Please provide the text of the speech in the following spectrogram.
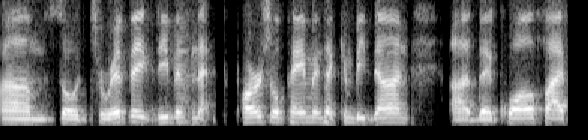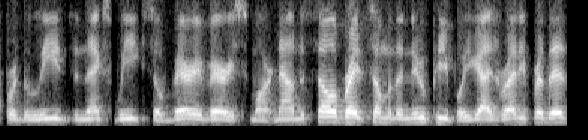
Um, so terrific. even that partial payment that can be done uh, that qualify for the leads the next week. So very, very smart. Now to celebrate some of the new people, you guys ready for this?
